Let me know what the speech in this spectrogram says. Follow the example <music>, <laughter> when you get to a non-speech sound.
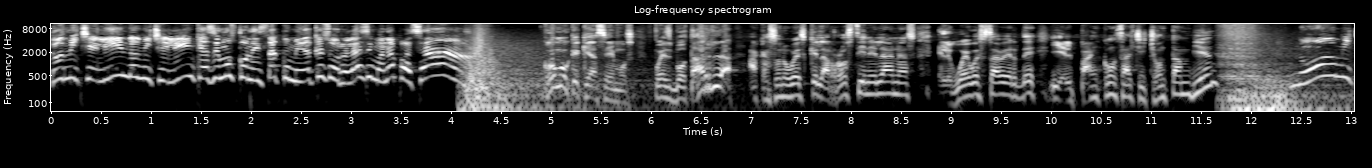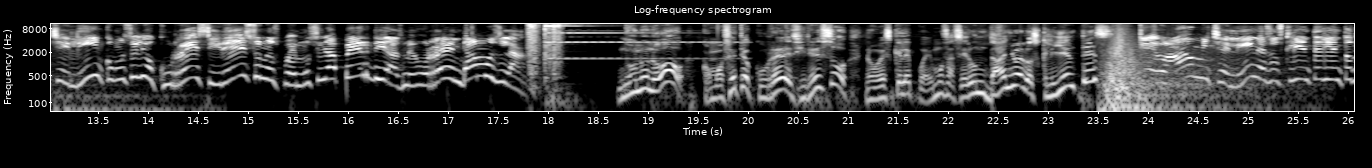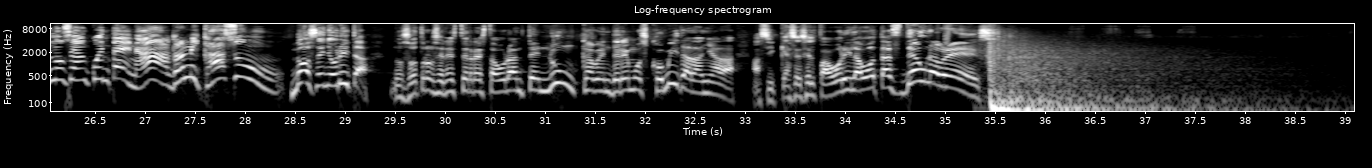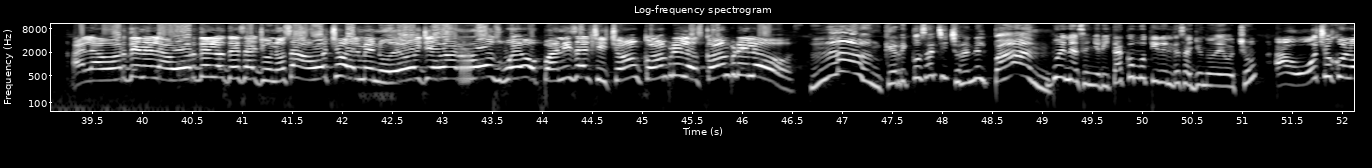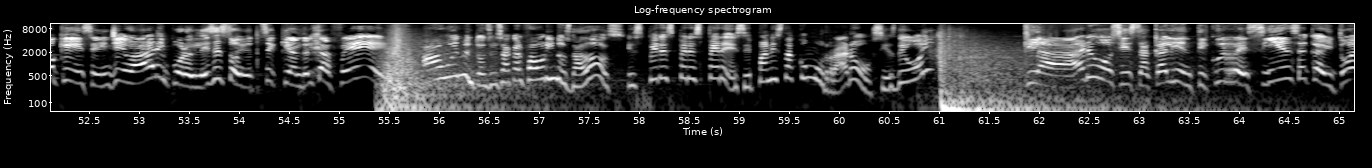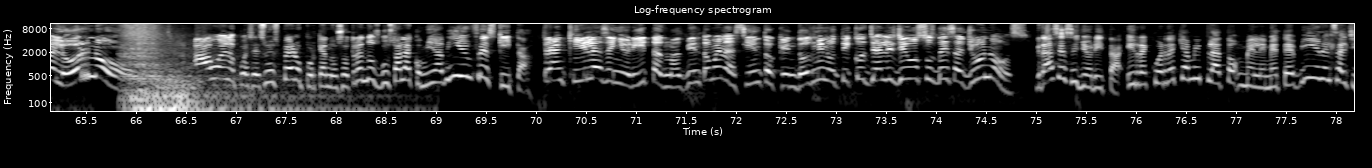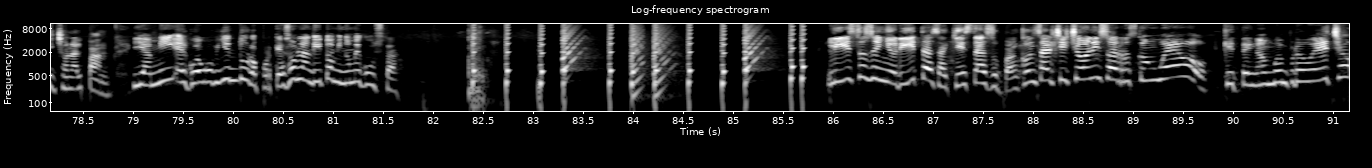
Don Michelin, don Michelin, ¿qué hacemos con esta comida que sobró la semana pasada? ¿Cómo que qué hacemos? Pues botarla. ¿Acaso no ves que el arroz tiene lanas, el huevo está verde y el pan con salchichón también? No, don Michelin, ¿cómo se le ocurre decir eso? Nos podemos ir a pérdidas, mejor revendámosla. No, no, no. ¿Cómo se te ocurre decir eso? ¿No ves que le podemos hacer un daño a los clientes? ¿Qué va, Michelin? Esos clientes lentos no se dan cuenta de nada. Háganme caso. No, señorita. Nosotros en este restaurante nunca venderemos comida dañada. Así que haces el favor y la botas de una vez. A la orden, a la orden, los desayunos a 8. El menú de hoy lleva arroz, huevo, pan y salchichón. ¡Cómprelos, cómprelos! ¡Mmm! ¡Qué rico salchichón en el pan! Buena señorita, ¿cómo tiene el desayuno de 8? A 8 con lo que deseen llevar y por hoy les estoy obsequiando el café. Ah, bueno, entonces haga el favor y nos da dos. Espere, espere, espere. Ese pan está como raro. ¿Si es de hoy? Claro, si está calientico y recién sacadito del horno. Ah, bueno, pues eso espero, porque a nosotras nos gusta la comida bien fresquita. Tranquilas, señoritas, más bien tomen asiento, que en dos minuticos ya les llevo sus desayunos. Gracias, señorita. Y recuerde que a mi plato me le mete bien el salchichón al pan. Y a mí el huevo bien duro, porque eso blandito a mí no me gusta. Listo, señoritas, aquí está su pan con salchichón y su arroz con huevo. Que tengan buen provecho.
